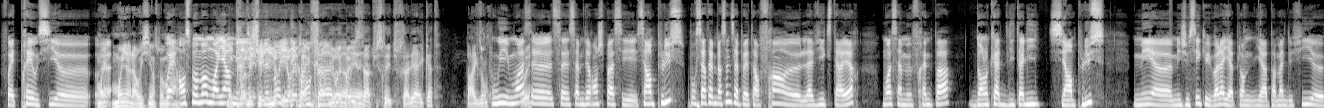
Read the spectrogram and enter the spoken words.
faut être prêt aussi. Euh, Moyen, voilà. moyen, la Russie en ce moment. Ouais, en ce moment moyen, Mais Traditionnellement, il y a aurait pas eu ça, il y aurait clubs, pas eu ouais. ça. Tu serais, tu serais allé à E4, par exemple? Oui, moi, Ouais. ça, ça, ça me dérange pas. C'est, c'est un plus pour certaines personnes. Ça peut être un frein, euh, la vie extérieure. Moi, ça me freine pas. Dans le cas de l'Italie, c'est un plus, mais euh, mais je sais que voilà, il y a plein, de- il y a pas mal de filles. euh,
